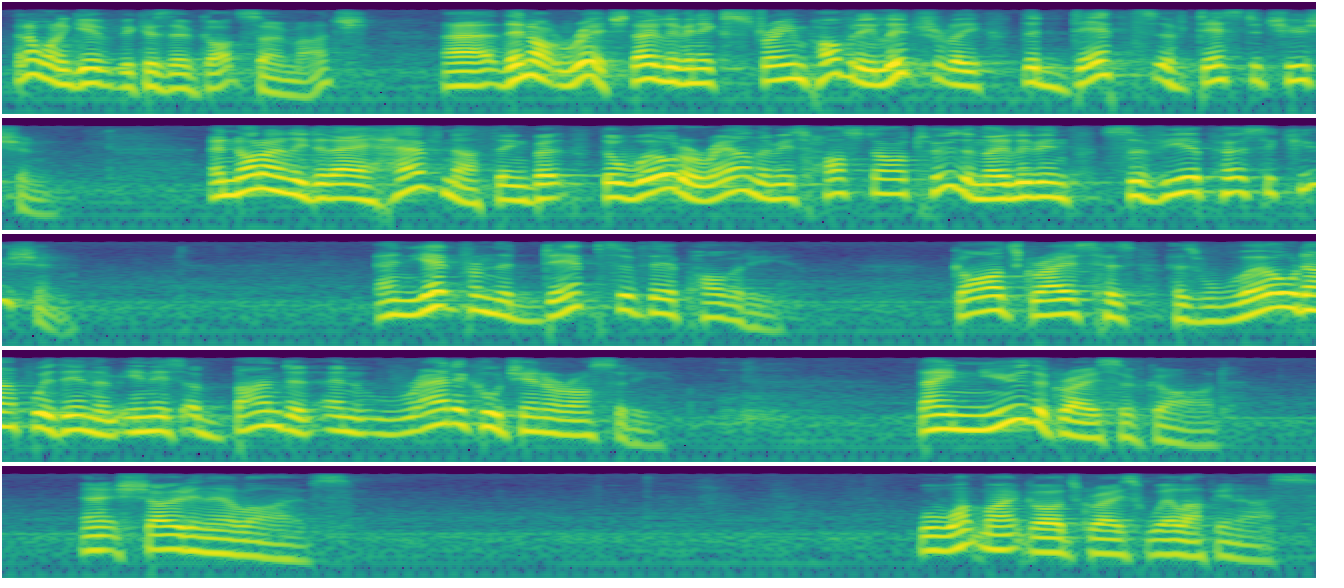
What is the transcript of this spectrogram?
They don't want to give because they've got so much. Uh, they're not rich. They live in extreme poverty, literally the depths of destitution. And not only do they have nothing, but the world around them is hostile to them. They live in severe persecution. And yet, from the depths of their poverty, God's grace has, has welled up within them in this abundant and radical generosity. They knew the grace of God, and it showed in their lives. Well, what might God's grace well up in us?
